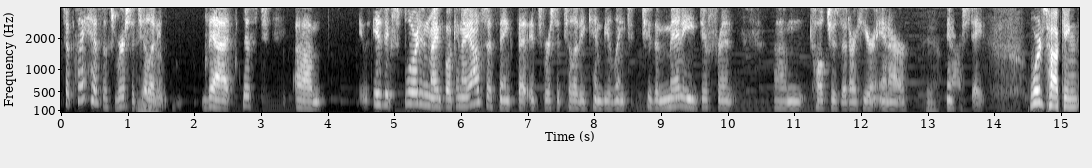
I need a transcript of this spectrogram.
So clay has this versatility yeah. that just um, is explored in my book. And I also think that its versatility can be linked to the many different um, cultures that are here in our yeah. in our state. We're talking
